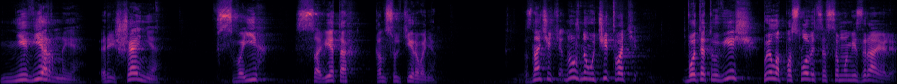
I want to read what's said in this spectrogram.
неверные решения в своих советах консультирования. Значит, нужно учитывать вот эту вещь. Была пословица в самом Израиле,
